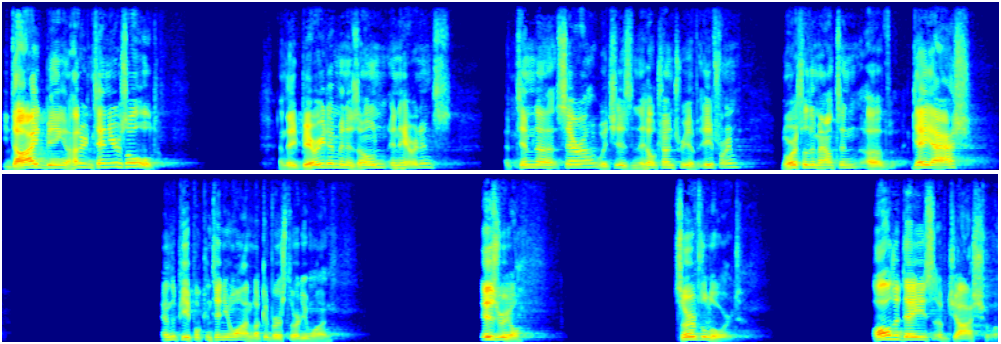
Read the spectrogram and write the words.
He died being 110 years old. And they buried him in his own inheritance at Timnath Serah, which is in the hill country of Ephraim, north of the mountain of Gaash. And the people continue on. Look at verse 31. Israel served the Lord all the days of Joshua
